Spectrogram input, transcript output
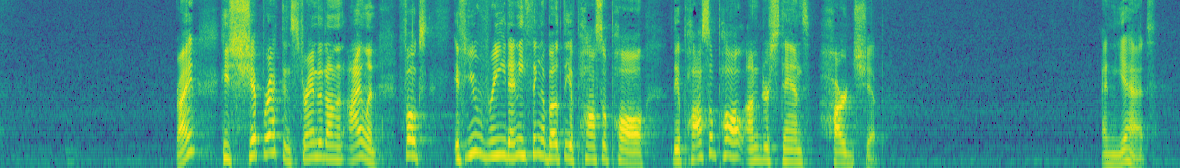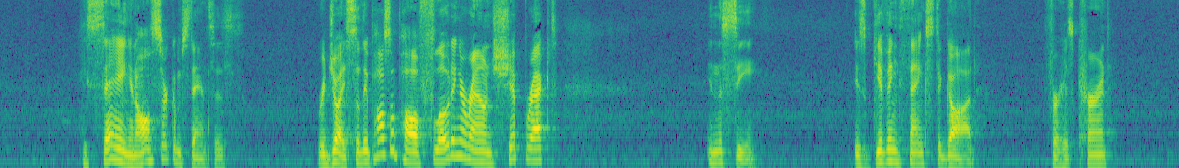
Right? He's shipwrecked and stranded on an island. Folks, if you read anything about the Apostle Paul, the Apostle Paul understands hardship. And yet, he's saying in all circumstances, rejoice. So the Apostle Paul, floating around shipwrecked in the sea, is giving thanks to God for his current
